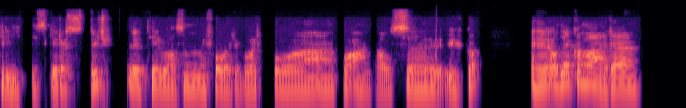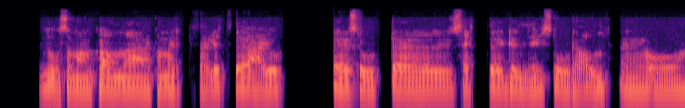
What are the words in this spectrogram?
kritiske røster til hva som foregår på, på Arendalsuka. Eh, og det kan være noe som man kan, eh, kan merke seg litt. Det er jo eh, stort sett Gunhild Stordalen og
